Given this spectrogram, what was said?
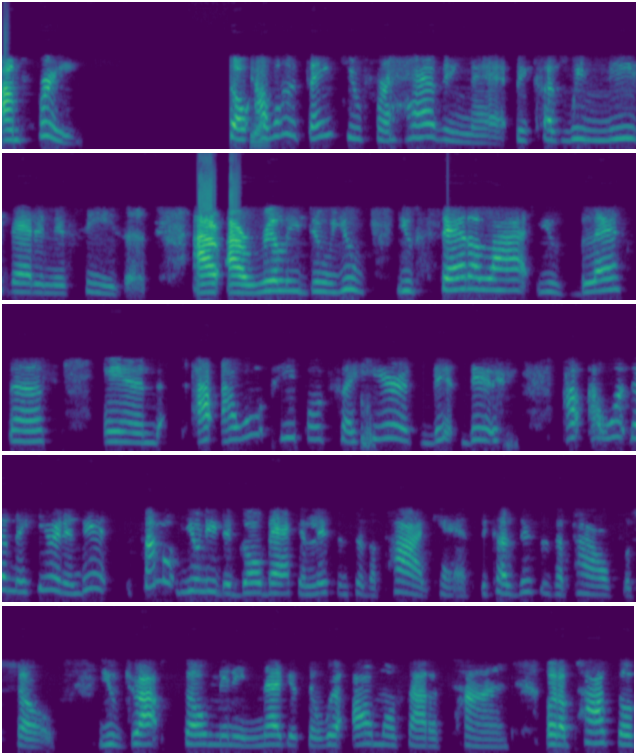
I'm free. So Yeah. I want to thank you for having that because we need that in this season. I, I really do. You you've said a lot. You've blessed us, and I, I want people to hear this. I, I want them to hear it, and then some of you need to go back and listen to the podcast because this is a powerful show. You've dropped so many nuggets, and we're almost out of time. But Apostle,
